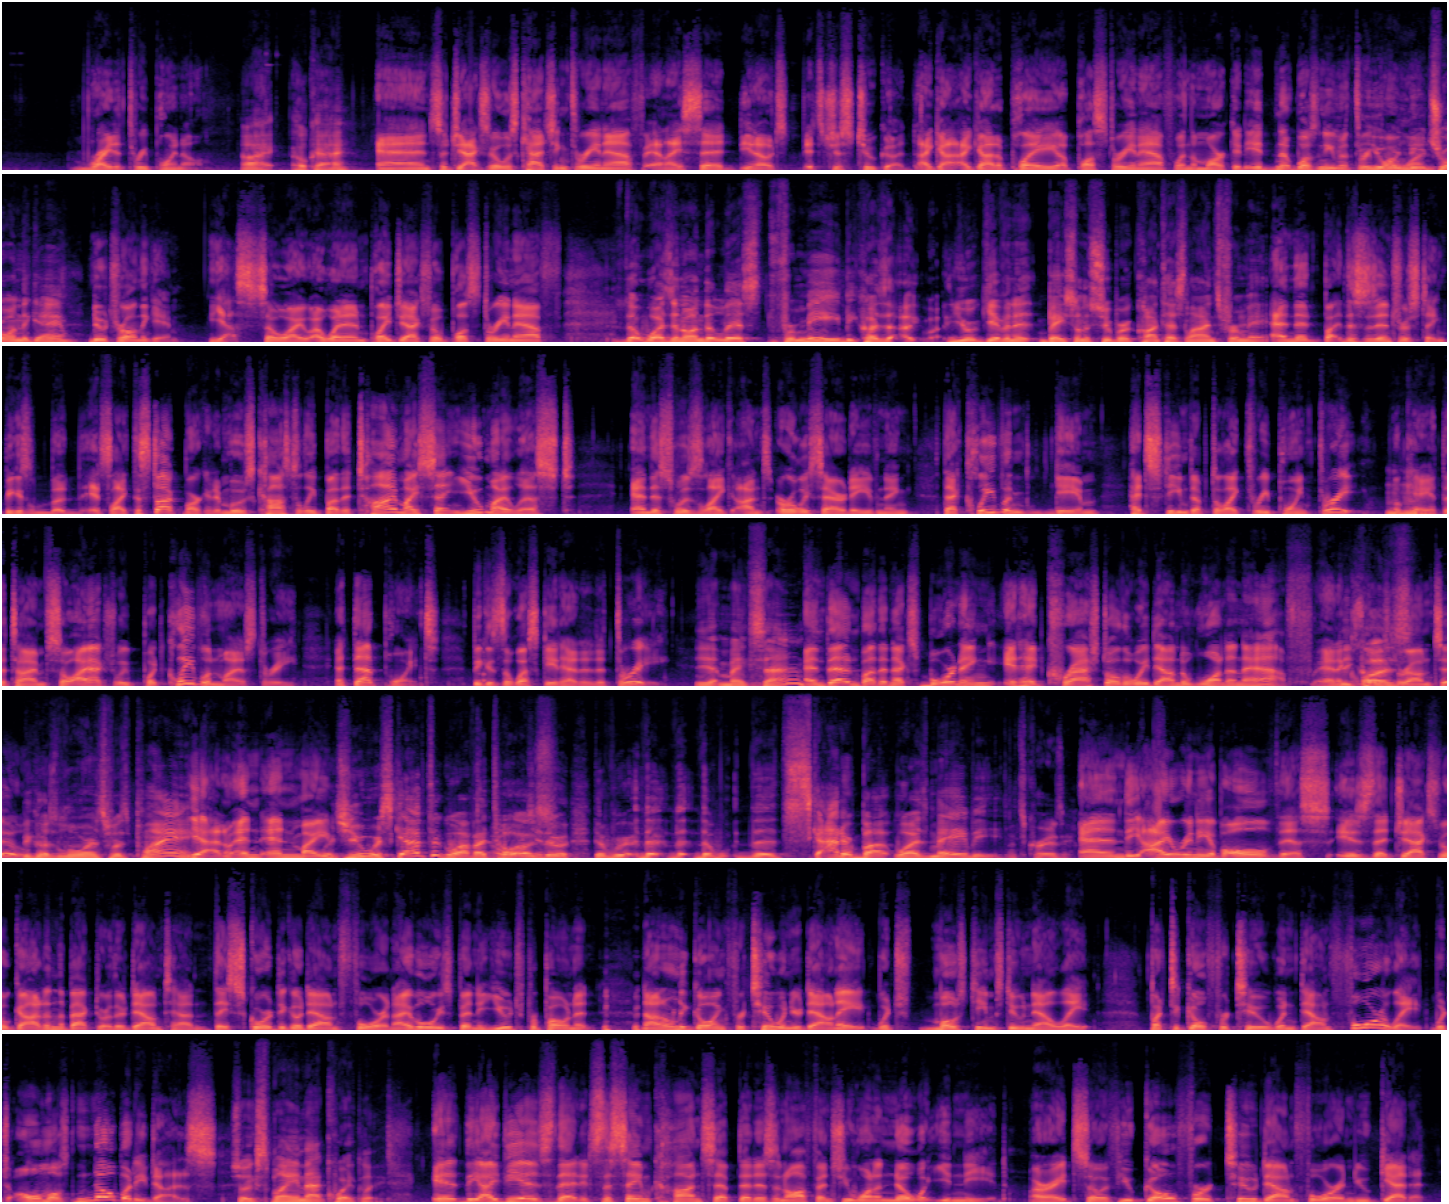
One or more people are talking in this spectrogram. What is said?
right at 3.0. All right. Okay. And so Jacksonville was catching three and a half, and I said, you know, it's it's just too good. I got I got to play a plus three and a half when the market it wasn't even a three. You were neutral in the game. Neutral in the game. Yes. So I, I, went in and played Jacksonville plus three and a half. That wasn't on the list for me because you're giving it based on the super contest lines for me. And then, but this is interesting because it's like the stock market; it moves constantly. By the time I sent you my list and this was like on early Saturday evening. That Cleveland game had steamed up to like 3.3, okay, mm-hmm. at the time. So I actually put Cleveland minus three at that point because the Westgate had it at three. Yeah, it makes sense. And then by the next morning, it had crashed all the way down to one and a half, and it because, closed around two because Lawrence was playing. Yeah, and and my which you were skeptical of. I told I you the the, the the the the scatterbutt was maybe. That's crazy. And the irony of all of this is that Jacksonville got in the back door. They're down ten. They scored to go down four, and I've always been a huge proponent not only going for two when you're down eight, which most teams do now late, but to go for two when down four late, which almost nobody does. So explain that quickly. It, the idea is that it's the same concept that as an offense, you want to know what you need. All right. So if you go for two down four and you get it,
